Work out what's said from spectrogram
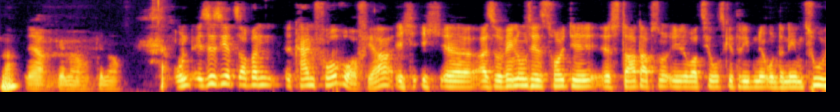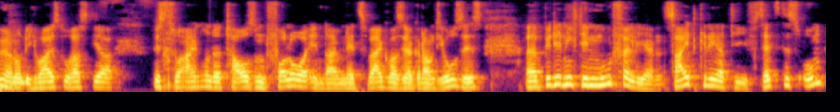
Ne? Ja, genau, genau. Und es ist jetzt aber kein Vorwurf, ja. Ich, ich, äh, also wenn uns jetzt heute äh, Startups und innovationsgetriebene Unternehmen zuhören und ich weiß, du hast ja bis zu 100.000 Follower in deinem Netzwerk, was ja grandios ist, äh, bitte nicht den Mut verlieren. Seid kreativ, setzt es um.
